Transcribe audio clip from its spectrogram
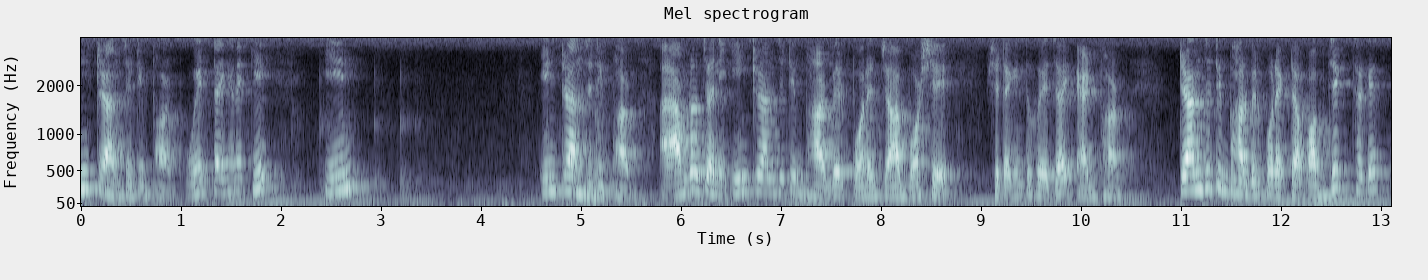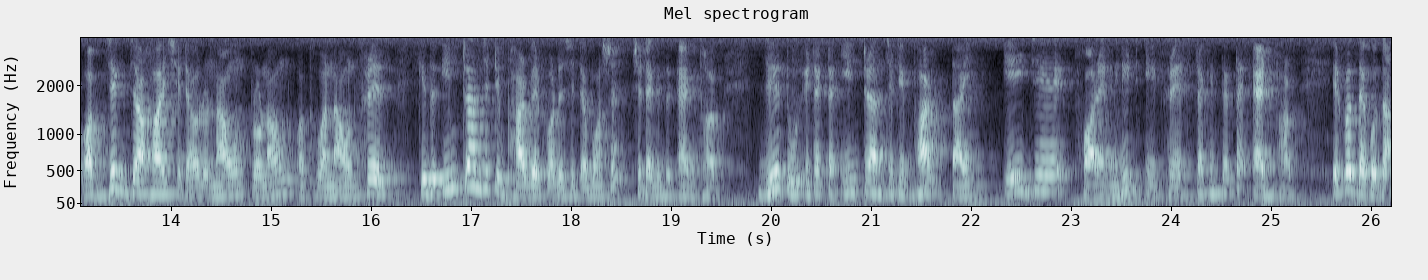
ইনট্রানজিটিভ ভার্ব ওয়েটটা এখানে কি? ইন ইনট্রানজিটিভ ভার্ব আর আমরা জানি ইনট্রানজিটিভ ভার্বের পরে যা বসে, সেটা কিন্তু হয়ে যায় অ্যাডভার্ব ট্রানজিটিভ ভার্বের পরে একটা অবজেক্ট থাকে। অবজেক্ট যা হয় সেটা হলো নাউন প্রোনাউন অথবা নাউন ফ্রেজ কিন্তু ইনট্রানজিটিভ ভার্বের পরে যেটা বসে, সেটা কিন্তু অ্যাডভার্ব যেহেতু এটা একটা ইনট্রানজিটিভ ভার্ব তাই এই যে ফর এ মিনিট এই ফ্রেজটা কিন্তু একটা অ্যাডভার্ব এরপর দেখো the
